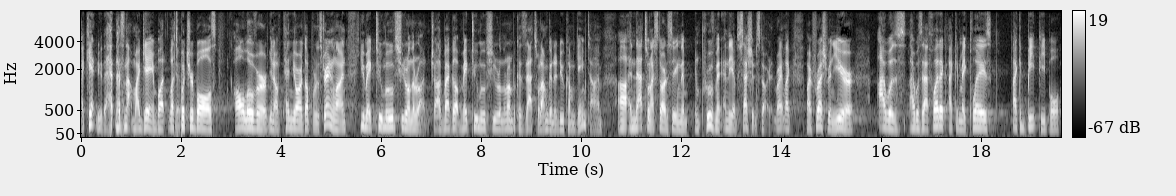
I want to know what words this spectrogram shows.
I can't do that. That's not my game. But let's put your balls all over, you know, 10 yards up over the restraining line. You make two moves, shoot it on the run. Jog back up, make two moves, shoot it on the run because that's what I'm going to do come game time. Uh, and that's when I started seeing the improvement and the obsession started, right? Like my freshman year, I was I was athletic, I could make plays. I could beat people,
